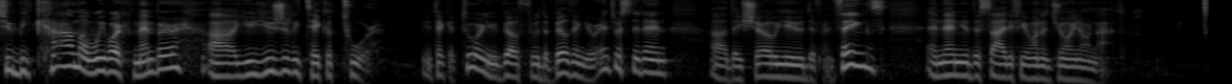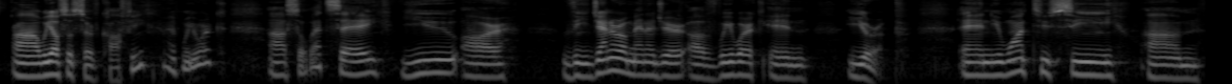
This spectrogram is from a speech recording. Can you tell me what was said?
to become a WeWork member, uh, you usually take a tour. You take a tour, you go through the building you're interested in, uh, they show you different things, and then you decide if you want to join or not. Uh, we also serve coffee at WeWork. Uh, so let's say you are the general manager of WeWork in Europe, and you want to see, um,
